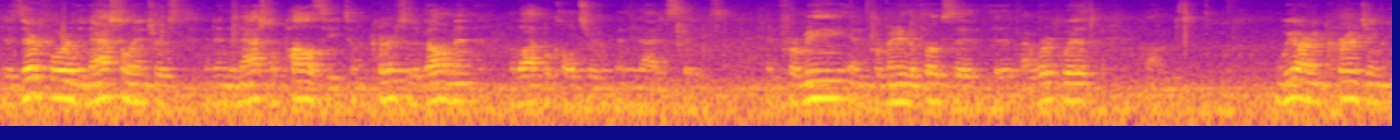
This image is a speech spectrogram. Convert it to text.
it is therefore in the national interest and in the national policy to encourage the development of aquaculture in the United States. And for me and for many of the folks that, that I work with, um, we are encouraging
